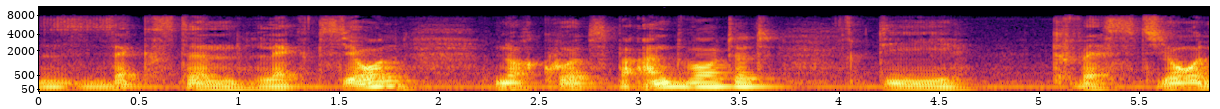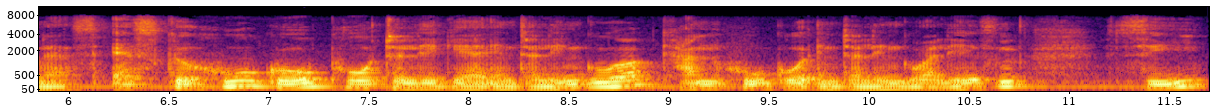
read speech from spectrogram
sechsten Lektion noch kurz beantwortet. Die Questiones. Esque Hugo pote leger interlingua? Kann Hugo interlingua lesen? Sie,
